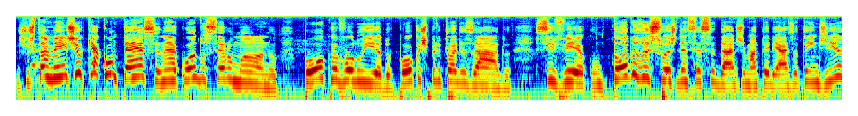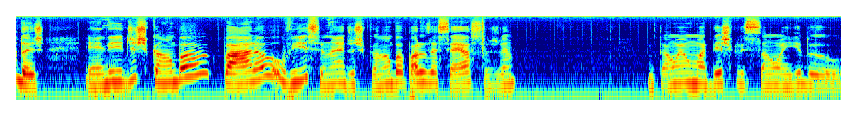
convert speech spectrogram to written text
Justamente o que acontece, né? Quando o ser humano, pouco evoluído, pouco espiritualizado, se vê com todas as suas necessidades materiais atendidas, ele descamba para o vício, né? Descamba para os excessos, né? Então é uma descrição aí do,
